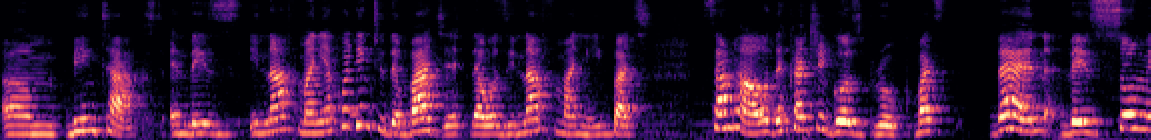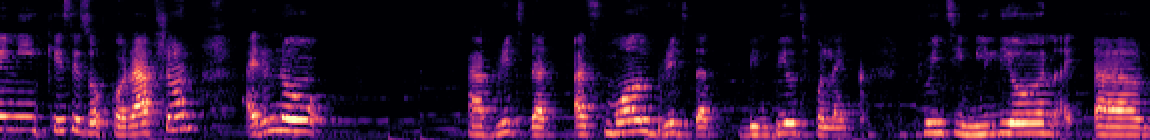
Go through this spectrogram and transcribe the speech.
um, being taxed. And there's enough money according to the budget there was enough money but somehow the country goes broke. But then there's so many cases of corruption. I don't know a bridge that a small bridge that's been built for like 20 million um,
